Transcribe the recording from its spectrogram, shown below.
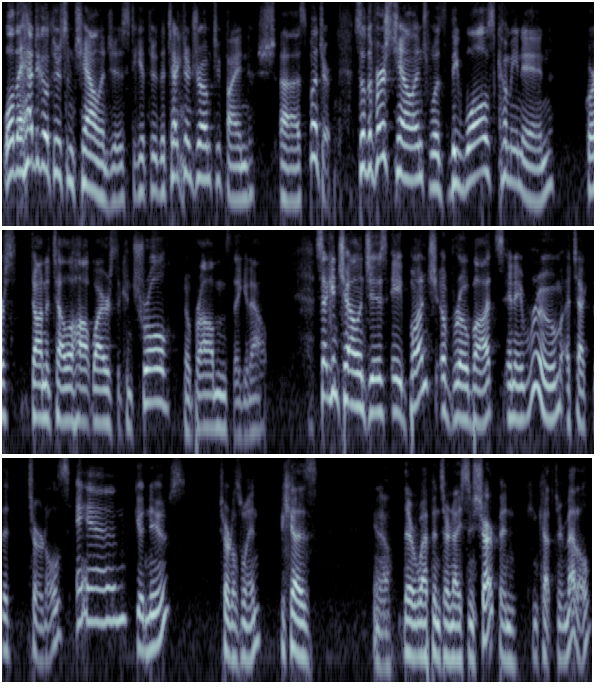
Well, they had to go through some challenges to get through the Technodrome to find uh, Splinter. So the first challenge was the walls coming in. Of course, Donatello hotwires the control. No problems. They get out. Second challenge is a bunch of robots in a room attack the turtles. And good news turtles win because, you know, their weapons are nice and sharp and can cut through metal.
